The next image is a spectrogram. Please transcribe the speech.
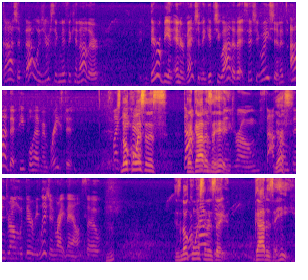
gosh, if that was your significant other, there would be an intervention to get you out of that situation. It's odd that people have embraced it. It's, like It's no coincidence that God is a he. Syndrome, Stockholm Yes. syndrome with their religion right now. So mm-hmm. It's no coincidence that you. God is a he.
